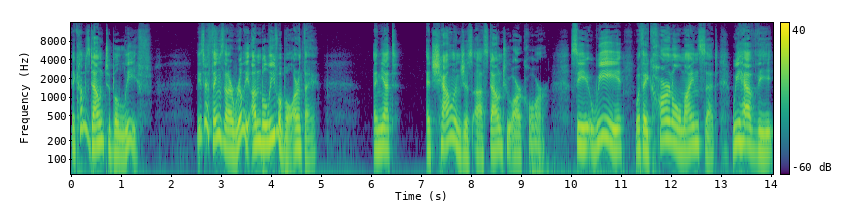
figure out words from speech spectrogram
It comes down to belief. These are things that are really unbelievable, aren't they? And yet, it challenges us down to our core. See, we with a carnal mindset, we have the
